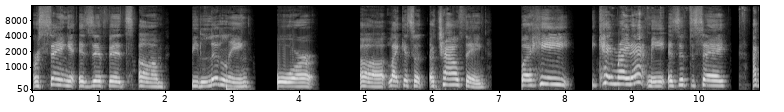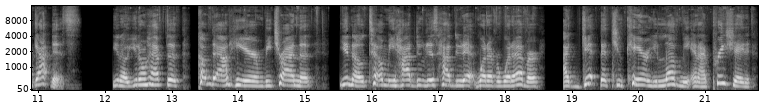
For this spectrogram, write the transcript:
or saying it as if it's um belittling or uh like it's a, a child thing. But he he came right at me as if to say, I got this. You know, you don't have to come down here and be trying to, you know, tell me how to do this, how do that, whatever, whatever. I get that you care, you love me, and I appreciate it,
